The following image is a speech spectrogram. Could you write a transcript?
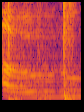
oh,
